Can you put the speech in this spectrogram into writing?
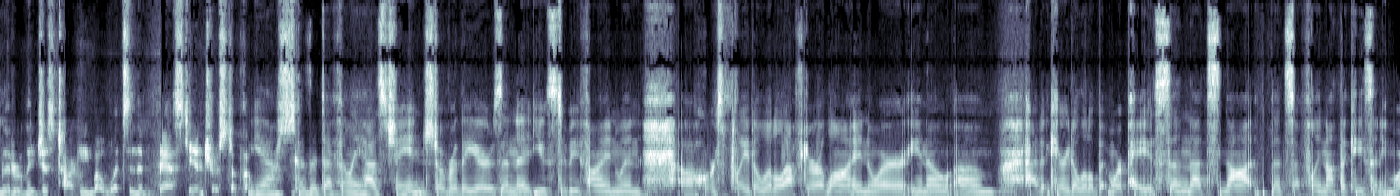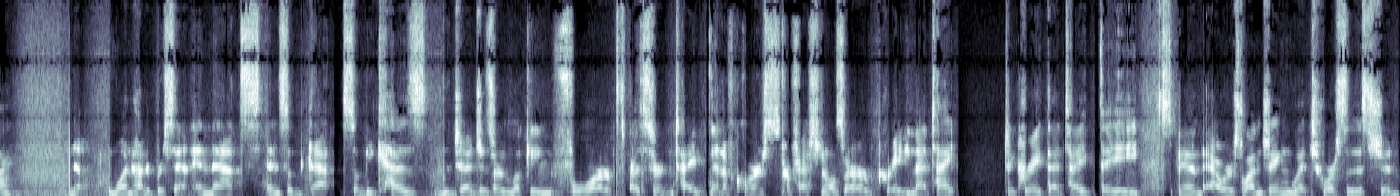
literally just talking about what's in the best interest of the yeah, horse. Yeah, because it definitely has changed over the years. And it used to be fine when a horse played a little after a line or, you know, um, had it carried a little bit more pace. And that's not, that's definitely not the case anymore. No, 100%. And that's, and so that, so because the judges are looking for a certain type, then of course professionals are creating that type to create that type. They spend hours lunging, which horses should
